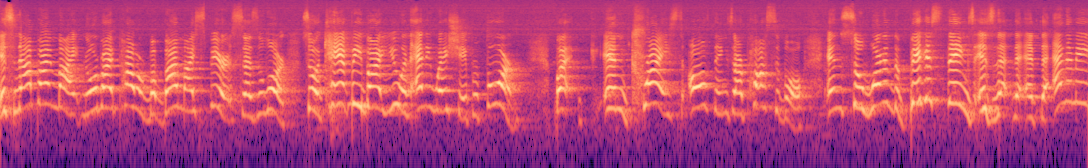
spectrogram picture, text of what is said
It's not by might nor by power, but by my spirit, says the Lord. So it can't be by you in any way, shape, or form. But in Christ, all things are possible. And so one of the biggest things is that if the enemy,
